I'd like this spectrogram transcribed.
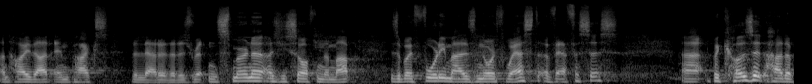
and how that impacts the letter that is written. Smyrna, as you saw from the map, is about 40 miles northwest of Ephesus. Uh, because it, had a,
